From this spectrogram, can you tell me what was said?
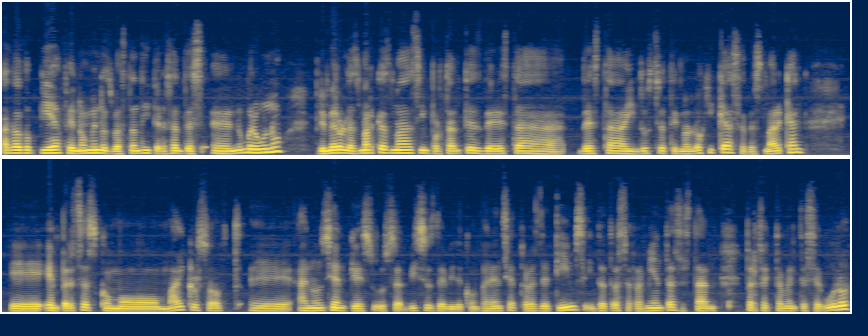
ha dado pie a fenómenos bastante interesantes. Número uno, primero las marcas más importantes de esta, de esta industria tecnológica se desmarcan. Eh, empresas como Microsoft eh, anuncian que sus servicios de videoconferencia a través de Teams y de otras herramientas están perfectamente seguros.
